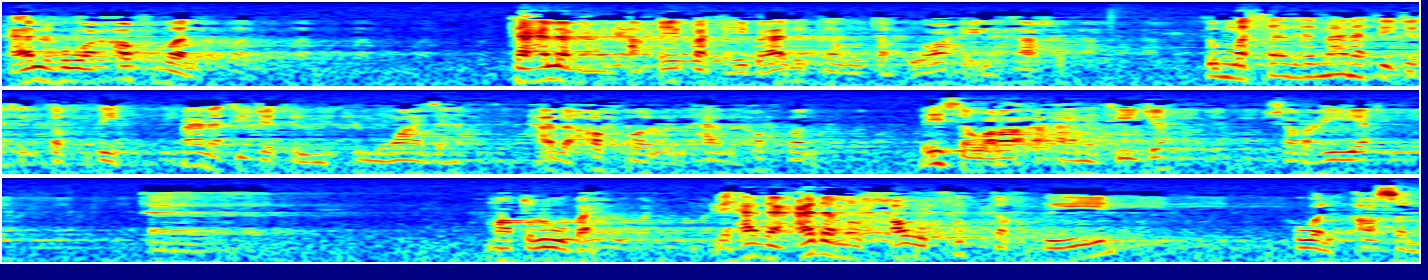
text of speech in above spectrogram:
هل هو أفضل تعلم عن حقيقة عبادته تقواه إلى آخره ثم الثالثة ما نتيجة التفضيل ما نتيجة الموازنة. هذا أفضل ولا هذا أفضل. ليس وراءها نتيجة شرعية آه، مطلوبة. لهذا عدم الخوض في التفضيل هو الأصل.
